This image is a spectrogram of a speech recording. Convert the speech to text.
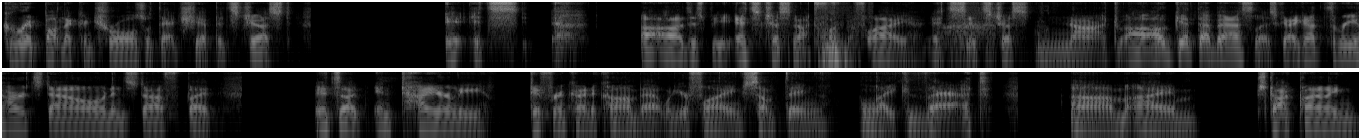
grip on the controls with that ship. It's just, it, it's. Uh, I'll just be. It's just not fun to fly. It's it's just not. I'll, I'll get that basilisk. I got three hearts down and stuff, but it's an entirely different kind of combat when you're flying something like that. Um, I'm stockpiling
